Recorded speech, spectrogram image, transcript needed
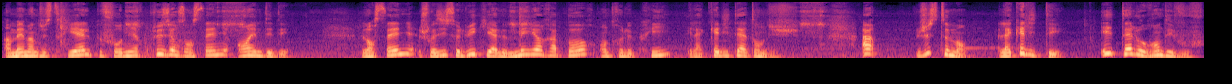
Un même industriel peut fournir plusieurs enseignes en MDD. L'enseigne choisit celui qui a le meilleur rapport entre le prix et la qualité attendue. Ah, justement, la qualité, est-elle au rendez-vous?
